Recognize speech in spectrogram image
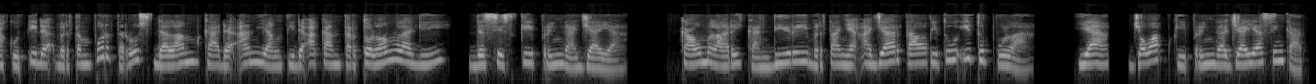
Aku tidak bertempur terus dalam keadaan yang tidak akan tertolong lagi, desis Ki Pringgajaya. Kau melarikan diri bertanya ajar Talpitu itu pula. Ya, jawab Ki Pringgajaya singkat.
